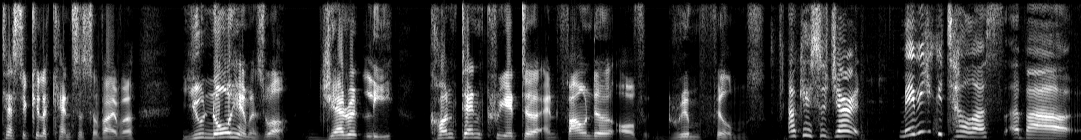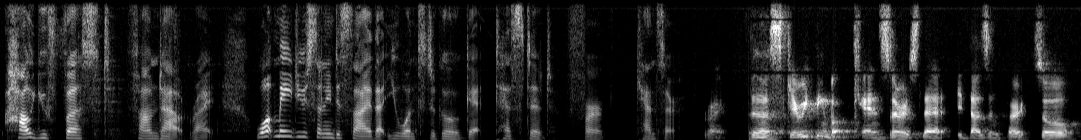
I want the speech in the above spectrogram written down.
testicular cancer survivor. You know him as well, Jared Lee, content creator and founder of Grim Films. Okay, so Jared, maybe you could tell us about how you first found out, right? What made you suddenly decide that you wanted to go get tested for cancer? Right. The scary thing about cancer is that it doesn't hurt. So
